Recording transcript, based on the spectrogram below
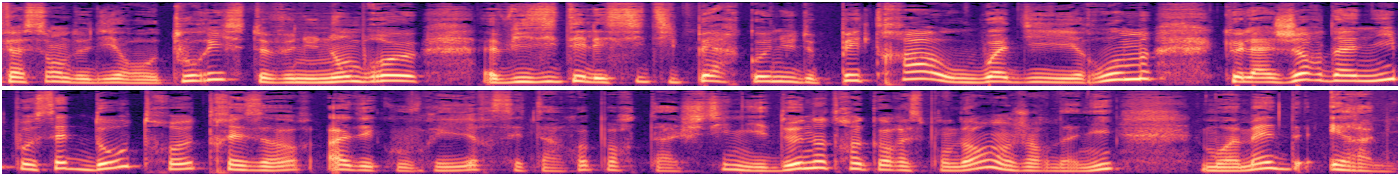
façon de dire aux touristes venus nombreux visiter les sites hyper connus de Petra ou Wadi Rum que la Jordanie possède d'autres trésors à découvrir. C'est un reportage signé de notre correspondant en Jordanie, Mohamed Erami.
